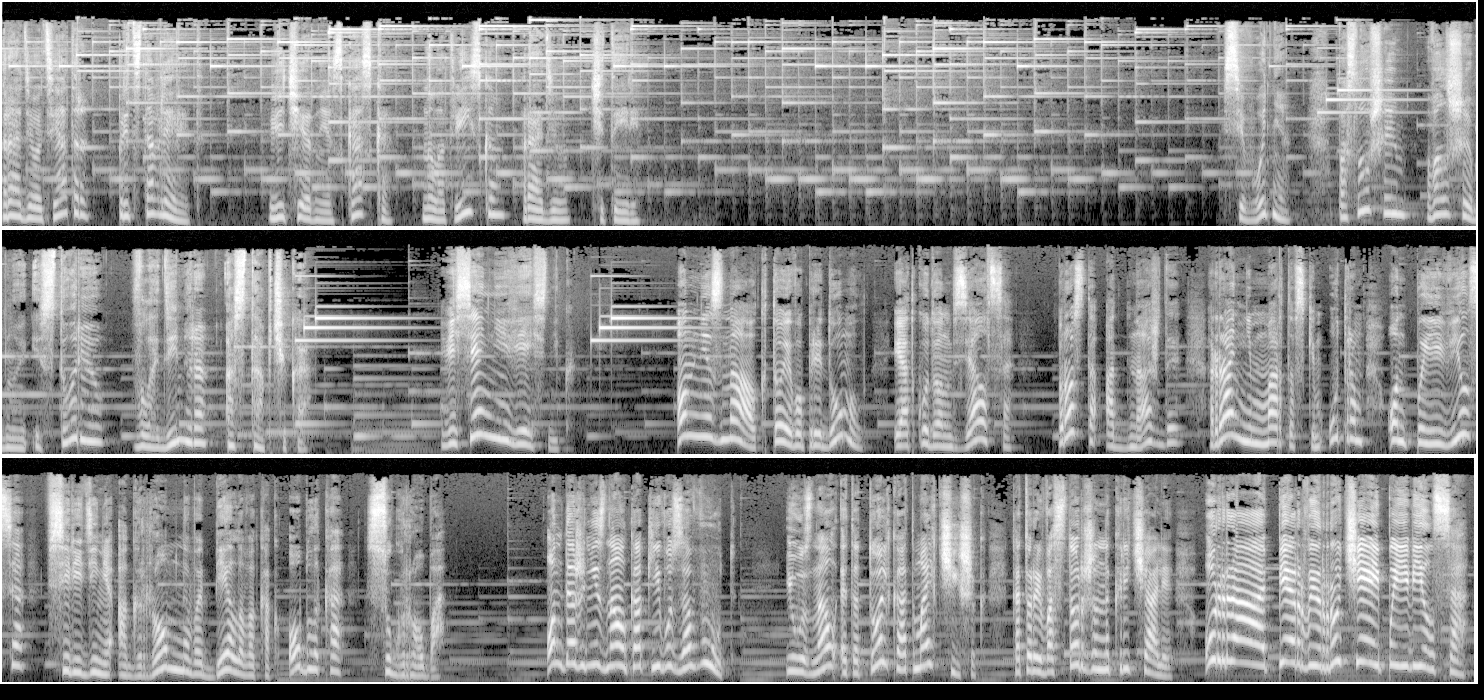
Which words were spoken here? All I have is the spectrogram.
Радиотеатр представляет Вечерняя сказка на Латвийском радио 4 Сегодня послушаем волшебную историю Владимира Остапчика. Весенний вестник Он не знал, кто его придумал и откуда он взялся – Просто однажды, ранним мартовским утром, он появился в середине огромного белого, как облако, сугроба. Он даже не знал, как его зовут, и узнал это только от мальчишек, которые восторженно кричали «Ура! Первый ручей появился!»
